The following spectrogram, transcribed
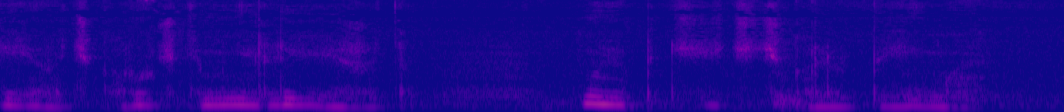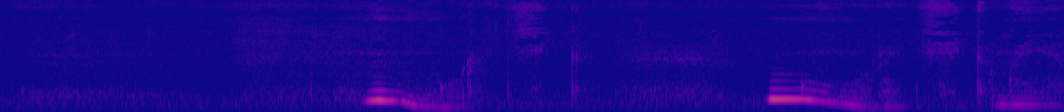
Девочка, ручки мне лежит. Моя птичечка любимая. Мурочка, Мурочка моя.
